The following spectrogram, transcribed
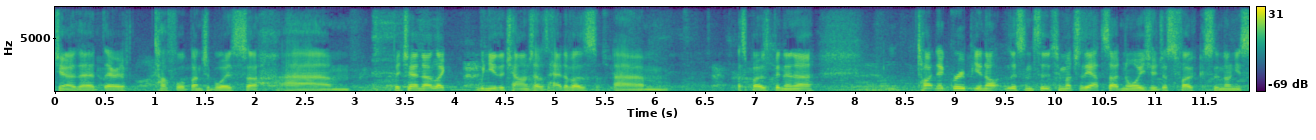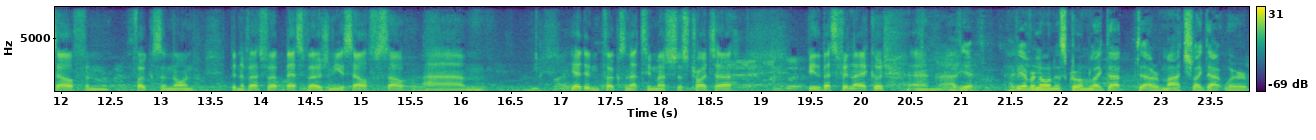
you know they're, they're a tough old bunch of boys. So, um, but yeah, know, like we knew the challenge that was ahead of us. Um, I suppose being in a tight knit group, you're not listening to too much of the outside noise. You're just focusing on yourself and focusing on being the best, best version of yourself. So. Um, yeah, I didn't focus on that too much. Just tried to be the best Finlay I could. And uh, Have you have you ever known a scrum like that or a match like that where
